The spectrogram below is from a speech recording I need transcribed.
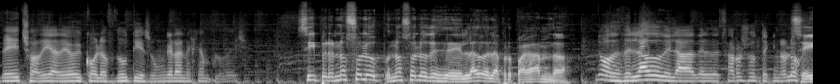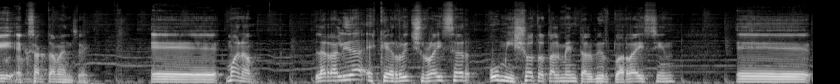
de hecho a día de hoy Call of Duty es un gran ejemplo de ello. Sí, pero no solo, no solo desde el lado de la propaganda. No, desde el lado de la, del desarrollo tecnológico. Sí, exactamente. Eh, bueno, la realidad es que Rich Racer humilló totalmente al Virtua Racing. Eh,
